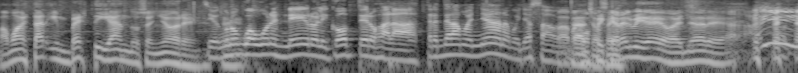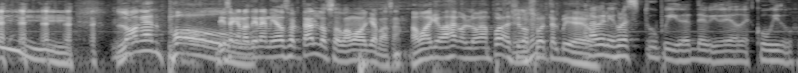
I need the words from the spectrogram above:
vamos a estar investigando, señores. Si ven unos guaguones negros, helicópteros a las 3 de la mañana, pues ya saben. Vamos a picar sí. el video, señores. Ay. Logan Paul. Dice que no tiene miedo a soltarlo, so vamos a ver qué pasa. Vamos a ver qué baja con Logan Paul, a ver si lo suelta el video. Ahora viene una estupidez de video de Scooby-Doo.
